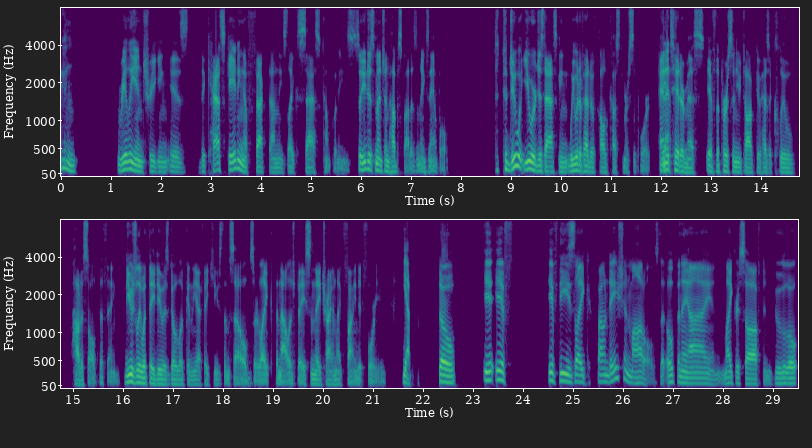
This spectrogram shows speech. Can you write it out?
really intriguing is the cascading effect on these like SaaS companies. So you just mentioned HubSpot as an example. To, to do what you were just asking, we would have had to have called customer support. And yeah. it's hit or miss if the person you talk to has a clue how to solve the thing. Usually what they do is go look in the FAQs themselves or like the knowledge base and they try and like find it for you. Yep. So if if these like foundation models that OpenAI and Microsoft and Google,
